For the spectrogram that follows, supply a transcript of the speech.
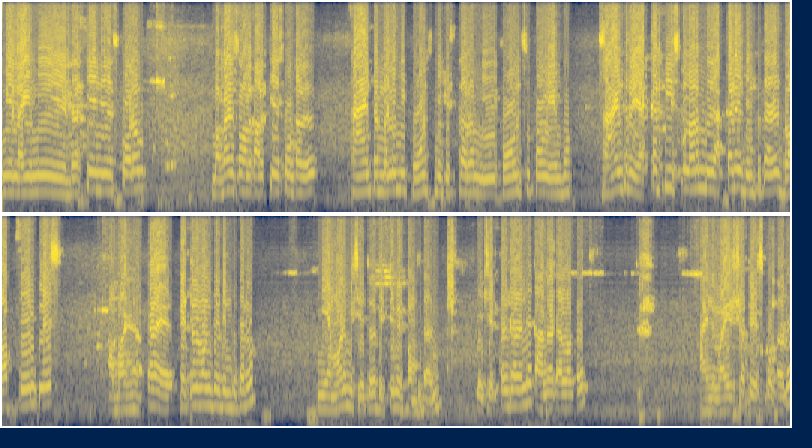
మీ లై- మీ డ్రెస్ చేంజ్ చేసుకోవడం మొబైల్స్ వాళ్ళు కలెక్ట్ చేసుకుంటారు. సాయంత్రం మళ్ళీ మీ ఫోన్స్ మీకు ఇస్తారు? మీ ఫోన్స్ పో ఏమో. సాయంత్రం ఎక్కడ తీసుకున్నారో మీరు అక్కడే దింపుతారు. Drop same place. అక్కడ పెట్రోల్ బంక్ దింపుతారు. మీ అమౌంట్ మీ చేతిలో పెట్టి మీరు పంపుతారు. నేను చెప్పాను కదండి కాంట్రాక్ట్ అలౌట్ ఆయన వైట్ షర్ట్ వేసుకుంటాడు.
